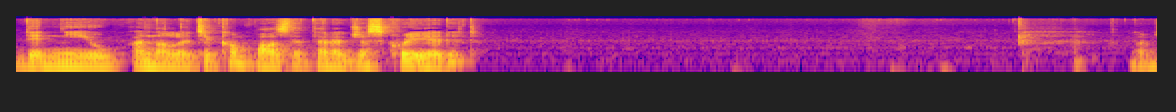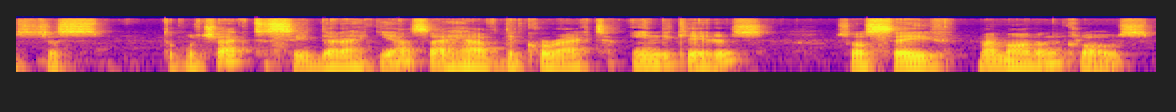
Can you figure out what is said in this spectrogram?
the new analytic composite that I just created. Let's just double check to see that I, yes, I have the correct indicators. So I'll save my model and close.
